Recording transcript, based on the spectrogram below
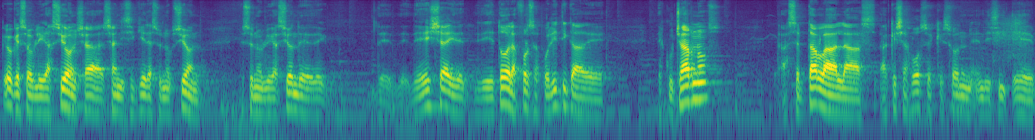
creo que es obligación, ya, ya ni siquiera es una opción, es una obligación de, de- ella y de, todas las fuerzas políticas de, escucharnos, aceptar la- las, aquellas voces que son eh,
